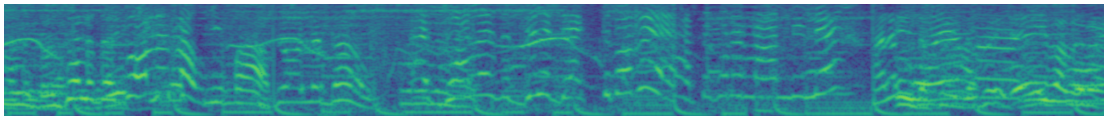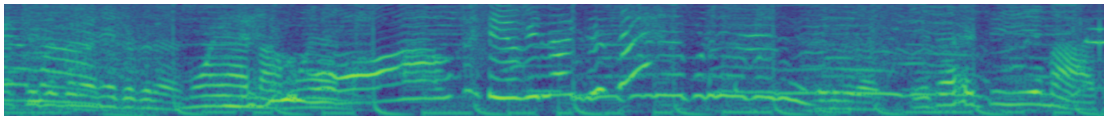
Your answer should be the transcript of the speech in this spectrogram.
জলে দাও জলে দাও জলে দাও। জলে দাও জলে দাও দেখতে পাবে? হাতে করে নাম আরে ময়া এইভাবে ময়া না হেভি লাগছে এটা হচ্ছে ইয়ে মাছ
